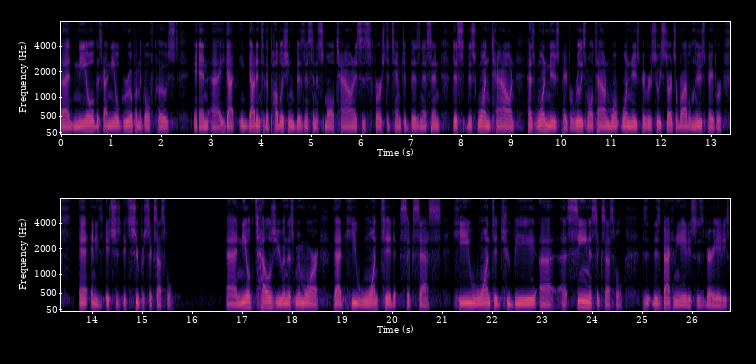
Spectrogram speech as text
Uh, Neil, this guy Neil, grew up on the Gulf Coast, and uh, he got he got into the publishing business in a small town. It's his first attempt at business, and this this one town has one newspaper, really small town, one, one newspaper. So he starts a rival newspaper, and, and he's it's just it's super successful. And Neil tells you in this memoir that he wanted success. He wanted to be uh, seen as successful. This is back in the 80s, so this is very 80s.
